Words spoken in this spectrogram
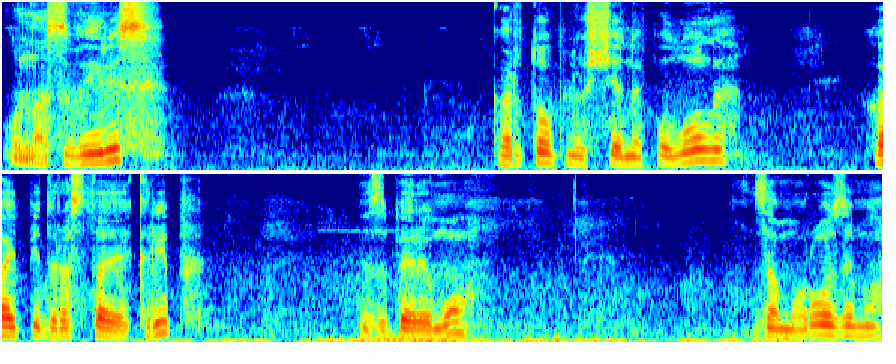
у нас виріс. Картоплю ще не пололи. Хай підростає кріп. Зберемо, заморозимо.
